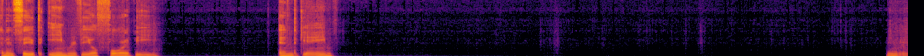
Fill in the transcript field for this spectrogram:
And then save the Im reveal for the end game. Hmm.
